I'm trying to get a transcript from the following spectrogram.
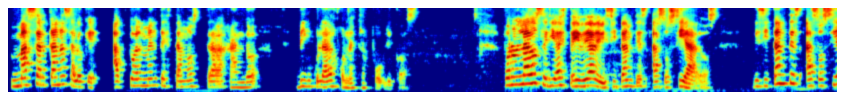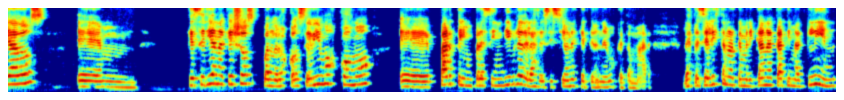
más cercanas a lo que actualmente estamos trabajando vinculados con nuestros públicos. Por un lado sería esta idea de visitantes asociados. Visitantes asociados em, que serían aquellos cuando los concebimos como eh, parte imprescindible de las decisiones que tenemos que tomar. La especialista norteamericana Kathy McLean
